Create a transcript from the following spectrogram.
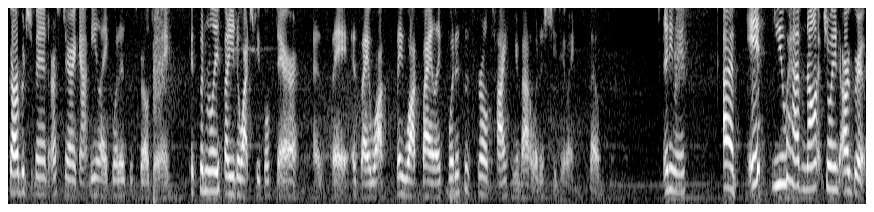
garbage men are staring at me like what is this girl doing? It's been really funny to watch people stare as they as i walk they walk by like what is this girl talking about? What is she doing? So anyways um, if you have not joined our group,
